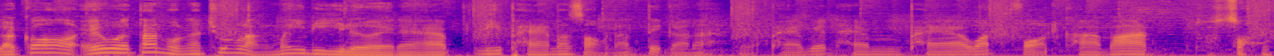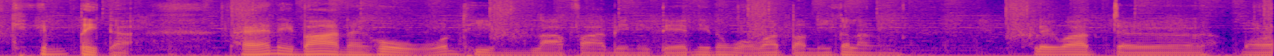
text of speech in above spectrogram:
แล้วก็เอเวอร์ตันผลงานช่วงหลังไม่ดีเลยนะครับ นี่แพ้มา 2 นัดติดแล้วนะ แพ้เวสต์แฮม แพ้วัตฟอร์ดคาบ้าน 2 เกมติดอะแพ้ในบ้านนะโอ้โหทีมลาฟาเบนิเตสนี่ต้องบอกว่าตอนนี้กำลังเรียกว่าเจอมร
